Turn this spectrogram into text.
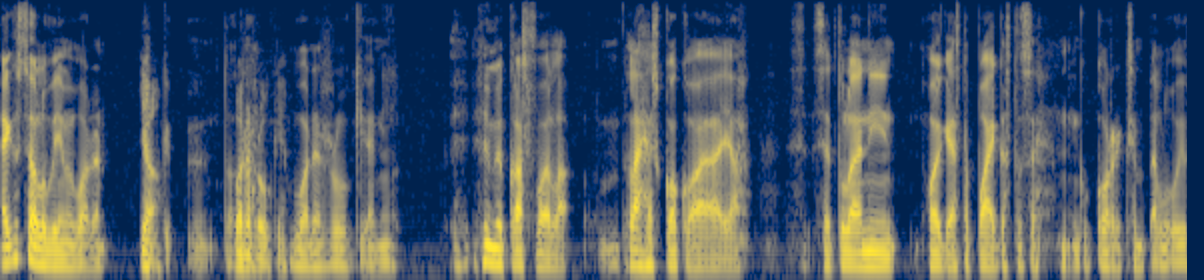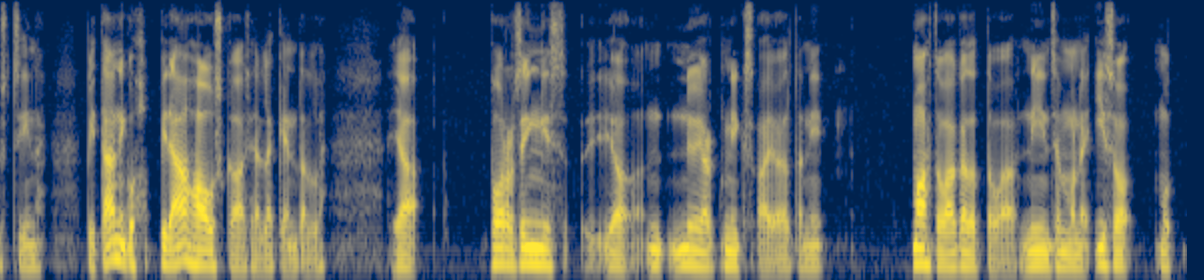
eikö se ollut viime vuoden Joo, tuota, vuoden ruukia. Vuoden ruukia, niin hymy kasvoilla lähes koko ajan ja se, se tulee niin oikeasta paikasta se niin kuin koriksen pelu just siinä. Pitää, niin kuin, pitää hauskaa siellä kentällä. Ja Porzingis jo New York Knicks ajoilta, niin mahtavaa katsottavaa. Niin semmoinen iso, mutta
